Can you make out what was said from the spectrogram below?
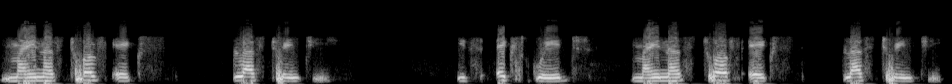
minus 12x plus 20 it's x squared minus 12x plus 20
